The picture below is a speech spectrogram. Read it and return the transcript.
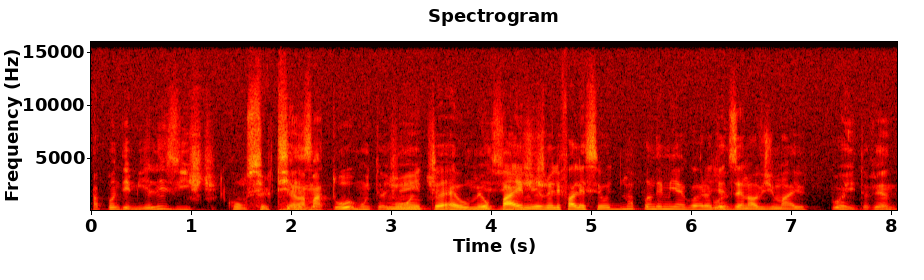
a pandemia ela existe. Com certeza. Ela matou muita gente. Muito, é. O meu pai Existe. mesmo, ele faleceu na pandemia agora, Pô. dia 19 de maio. Pô, aí, tá vendo?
